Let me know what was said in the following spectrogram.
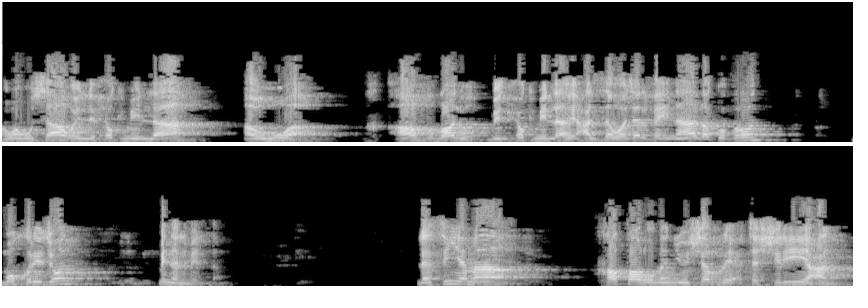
هو مساو لحكم الله أو هو أفضل من حكم الله عز وجل فإن هذا كفر مخرج من الملة. لا سيما خطر من يشرع تشريعا.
